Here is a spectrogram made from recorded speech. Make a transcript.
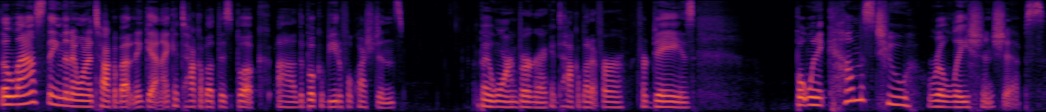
The last thing that I want to talk about, and again, I could talk about this book, uh, The Book of Beautiful Questions by Warren Berger. I could talk about it for, for days. But when it comes to relationships,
